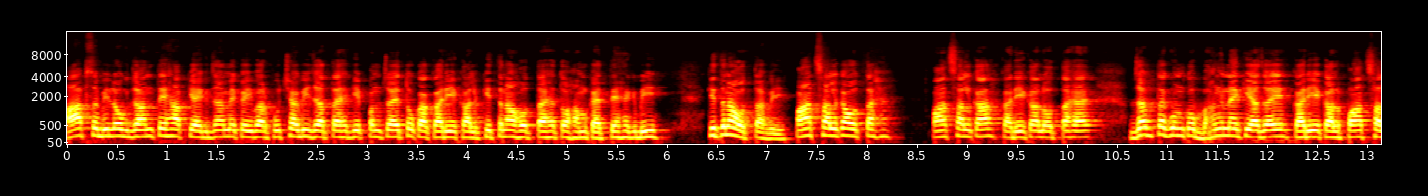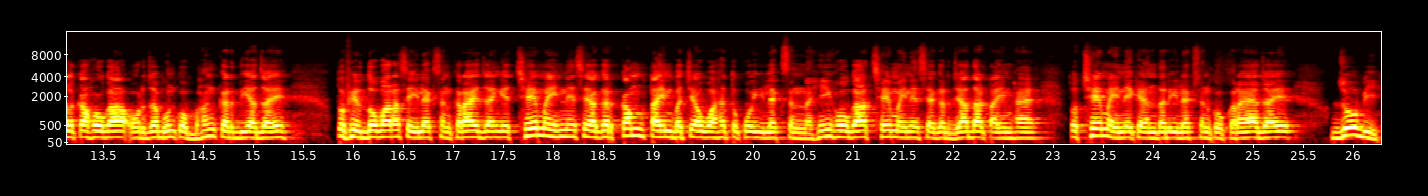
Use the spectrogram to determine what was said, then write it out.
आप सभी लोग जानते हैं, आपके एग्ज़ाम में कई बार पूछा भी जाता है कि पंचायतों का कार्यकाल कितना होता है तो हम कहते हैं कि भाई, कितना होता है भाई? पाँच साल का होता है, पाँच साल का कार्यकाल होता है। जब तक उनको भंग न किया जाए, कार्यकाल पाँच साल का होगा और जब उनको भंग कर दिया जाए तो फिर दोबारा से इलेक्शन कराए जाएँगे। छः महीने से अगर कम टाइम बचा हुआ है तो कोई इलेक्शन नहीं होगा। छः महीने से अगर ज़्यादा टाइम है तो छः महीने के अंदर इलेक्शन को कराया जाए। जो भी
